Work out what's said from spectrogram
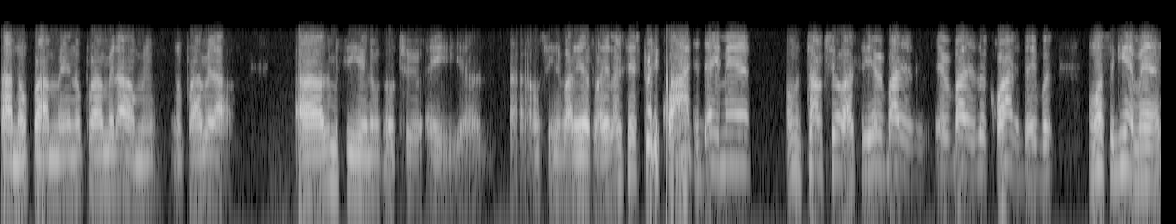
Uh, no problem, man. No problem at all, man. No problem at all. Uh, let me see here. Let me go to a. Uh, I don't see anybody else right here. Like I said, it's pretty quiet today, man. On the talk show, I see everybody. Everybody's a little quiet today, but once again, man,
